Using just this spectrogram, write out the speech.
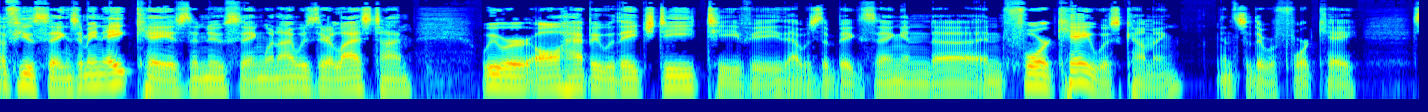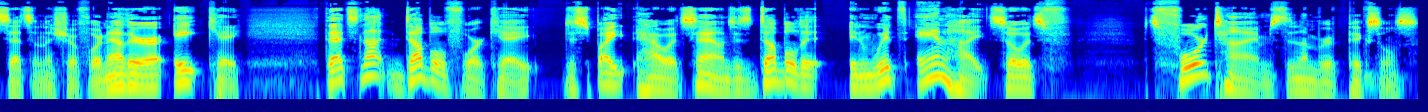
a few things. I mean, 8K is the new thing. When I was there last time, we were all happy with HD TV. That was the big thing. And, uh, and 4K was coming. And so there were 4K sets on the show floor. Now there are 8K. That's not double 4K, despite how it sounds. It's doubled it in width and height. So it's, it's four times the number of pixels.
